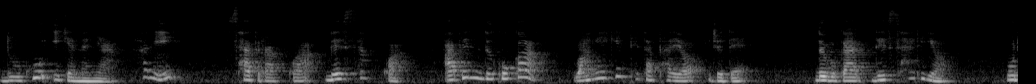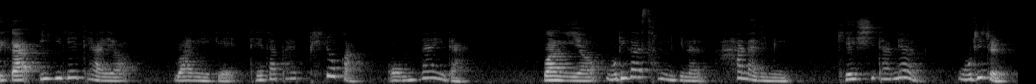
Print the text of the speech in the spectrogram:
누구이겠느냐 하니 사드락과 메삭과 아벤느고가 왕에게 대답하여 이르되 느부가 네 살이여 우리가 이 일에 대하여 왕에게 대답할 필요가 없나이다. 왕이여 우리가 섬기는 하나님이 계시다면 우리를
